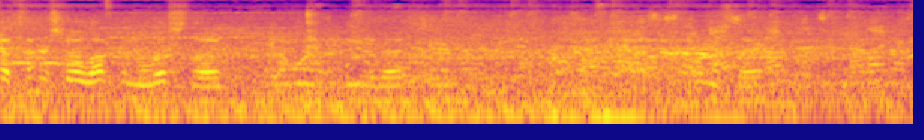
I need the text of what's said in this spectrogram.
have Thunderstorm left on the list though. I don't want to be to that. Almost there.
